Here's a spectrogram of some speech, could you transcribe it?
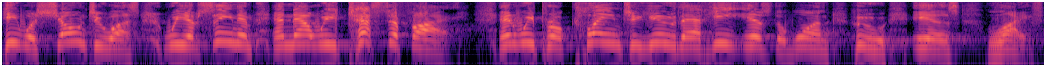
He was shown to us. We have seen him, and now we testify. And we proclaim to you that He is the one who is life.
